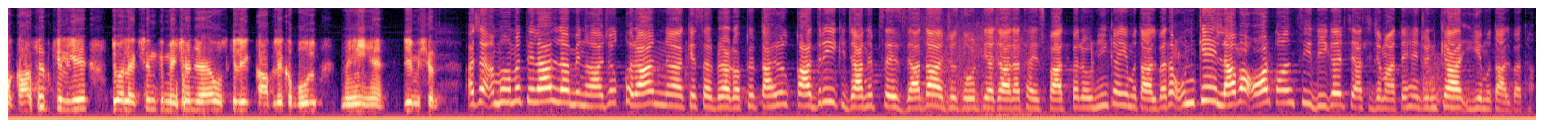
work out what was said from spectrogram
मकासद के लिए जो इलेक्शन कमीशन जो है, उसके लिए काबिल कबूल नहीं है। जी मिशन। अच्छा मोहम्मद बिलाल मिनहाजुल कुरान के सरबरा डॉक्टर ताहिरुल कादरी की जानब से ज़्यादा जो ज़ोर दिया जा रहा था इस बात पर उन्हीं का ये मुतालबा था। उनके अलावा और कौन सी दीगर सियासी जमातें हैं जिनका ये मुतालबा था?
